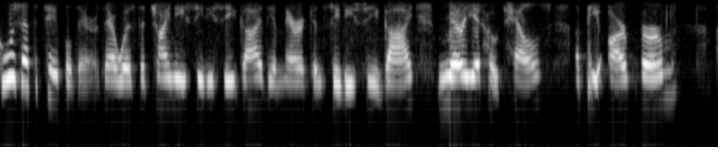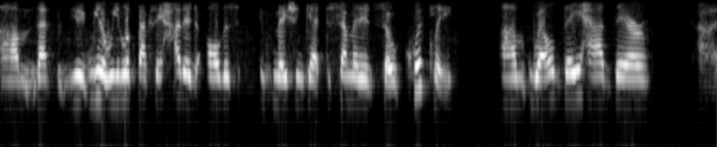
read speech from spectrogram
Who was at the table there? There was the Chinese CDC guy, the American CDC guy, Marriott Hotels, a PR firm. Um, that you, you know, we look back and say, how did all this information get disseminated so quickly? Um, well, they had their uh,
